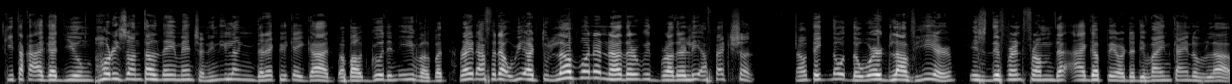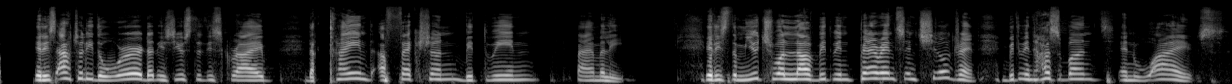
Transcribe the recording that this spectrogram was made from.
kita ka agad yung horizontal dimension. Hindi lang directly kay God about good and evil, but right after that, we are to love one another with brotherly affection. Now, take note, the word love here is different from the agape or the divine kind of love. It is actually the word that is used to describe the kind affection between family. It is the mutual love between parents and children, between husbands and wives.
